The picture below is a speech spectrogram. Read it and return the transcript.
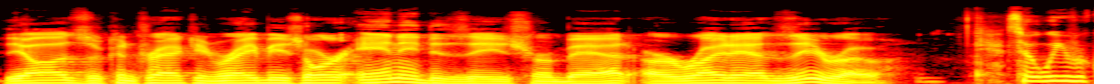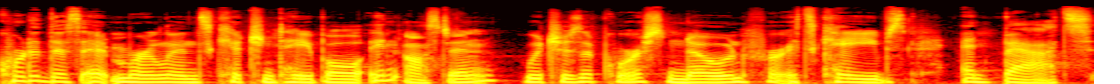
the odds of contracting rabies or any disease from a bat are right at zero. So we recorded this at Merlin's kitchen table in Austin, which is of course known for its caves and bats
